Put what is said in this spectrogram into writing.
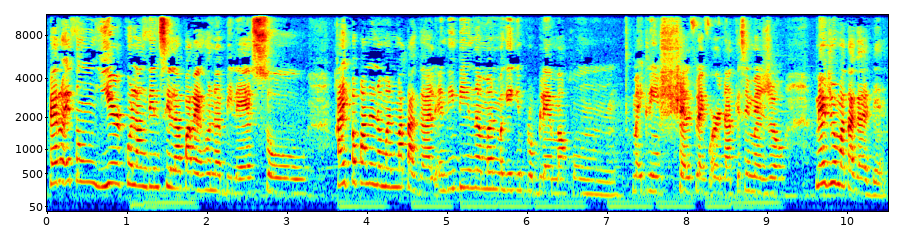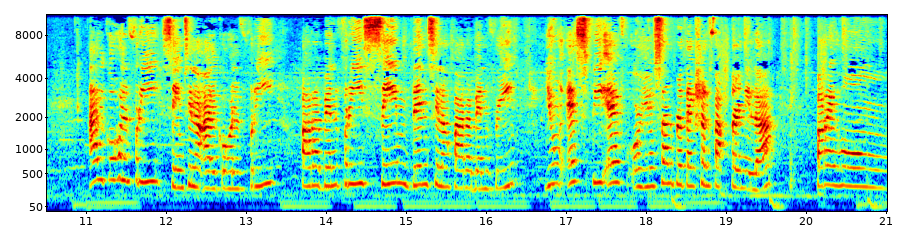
Pero itong year ko lang din sila pareho na bilis. So, kahit pa paano naman matagal and hindi naman magiging problema kung maikli yung shelf life or not kasi medyo, medyo matagal din. Alcohol free, same silang alcohol free. Paraben free, same din silang paraben free. Yung SPF or yung sun protection factor nila, parehong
